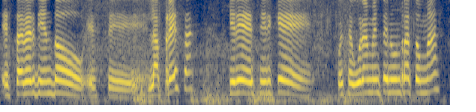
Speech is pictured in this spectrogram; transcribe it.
Está verdiendo este, la presa Quiere decir que, pues seguramente en un rato más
